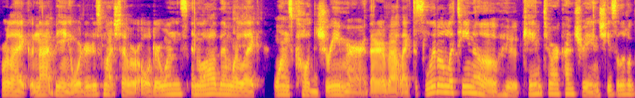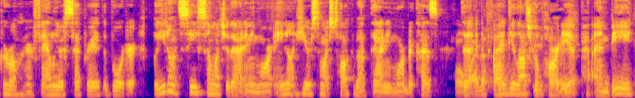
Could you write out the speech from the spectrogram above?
were like not being ordered as much that were older ones, and a lot of them were like ones called Dreamer that are about like this little Latino who came to our country and she's a little girl and her family was separated at the border. But you don't see so much of that anymore, and you don't hear so much talk about that anymore because Well, the, why the fuck ideological party think? at, and B,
